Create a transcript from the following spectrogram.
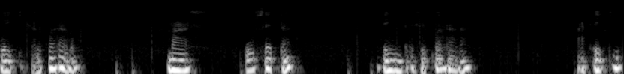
o X al cuadrado más UZ de entre C cuadrada a X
